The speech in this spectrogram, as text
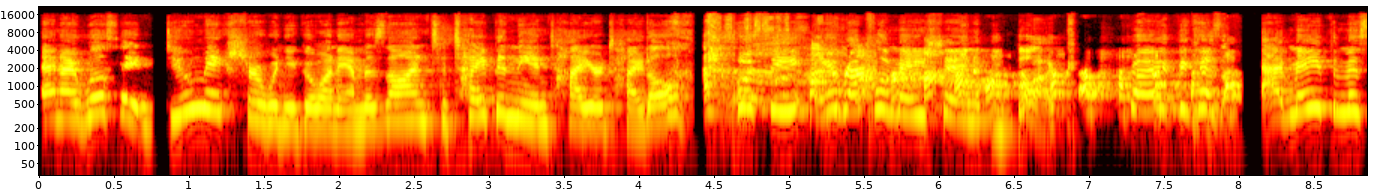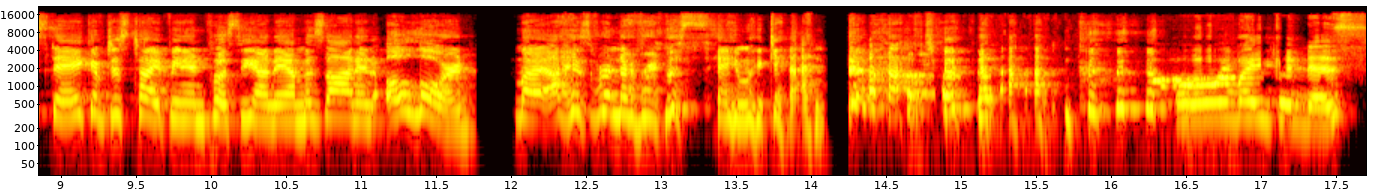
And I will say, do make sure when you go on Amazon to type in the entire title Pussy, a reclamation book, right? Because I made the mistake of just typing in Pussy on Amazon, and oh Lord, my eyes were never the same again after that. oh my goodness.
